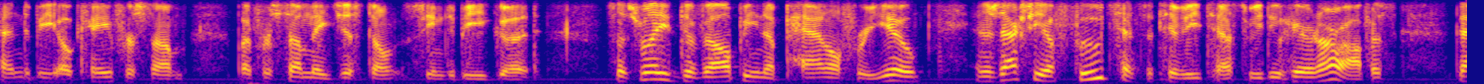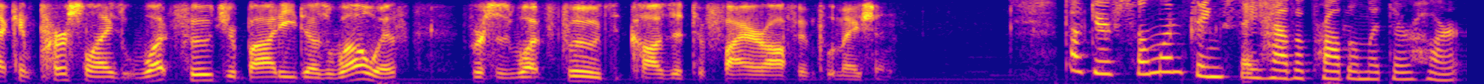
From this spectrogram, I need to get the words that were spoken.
tend to be okay for some, but for some they just don't seem to be good. So it's really developing a panel for you. And there's actually a food sensitivity test we do here in our office that can personalize what foods your body does well with versus what foods cause it to fire off inflammation. Doctor, if someone thinks they have a problem with their heart,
